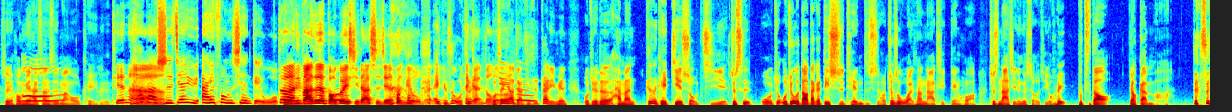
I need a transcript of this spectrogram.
所以后面还算是蛮 OK 的。天哪，他把时间与爱奉献给我。对啊，你把这个宝贵习答时间分给我们。哎、欸，可是我太感动了。我真的要讲，其实在里面，我觉得还蛮真的可以借手机耶。就是我就我觉得我到大概第十天的时候，就是我晚上拿起电话，就是拿起那个手机，我会不知道要干嘛。就是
